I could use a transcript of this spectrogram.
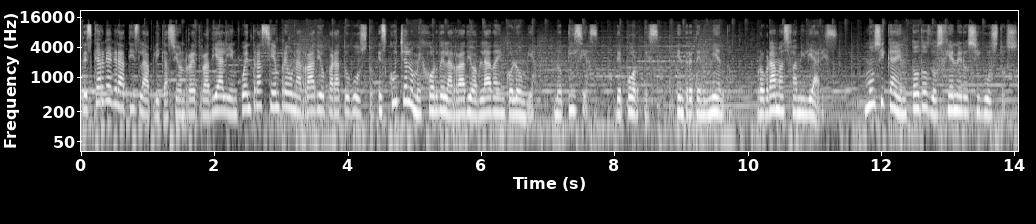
Descarga gratis la aplicación Red Radial y encuentra siempre una radio para tu gusto. Escucha lo mejor de la radio hablada en Colombia. Noticias, deportes, entretenimiento, programas familiares, música en todos los géneros y gustos.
